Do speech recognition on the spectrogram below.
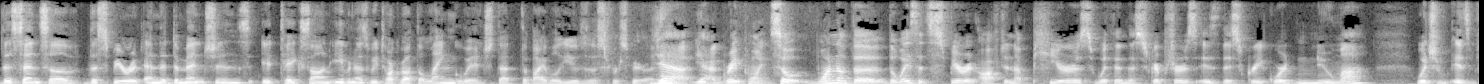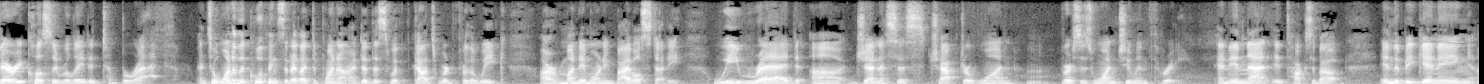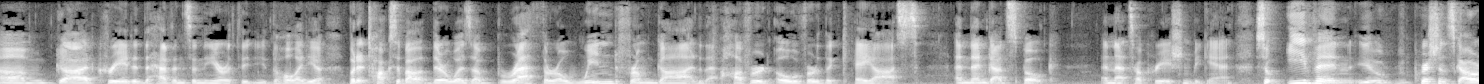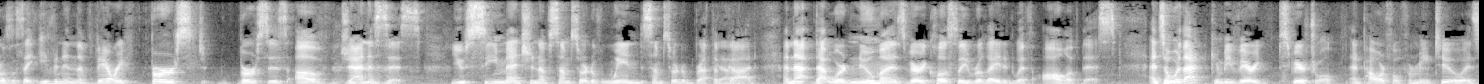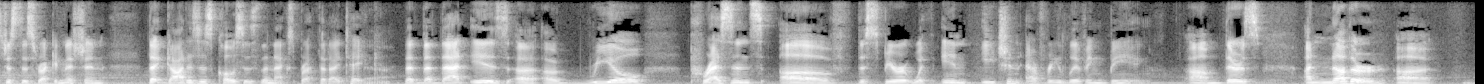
the sense of the spirit and the dimensions it takes on even as we talk about the language that the bible uses for spirit. Yeah yeah great point. So one of the the ways that spirit often appears within the scriptures is this greek word pneuma which is very closely related to breath. And so one of the cool things that i'd like to point out i did this with god's word for the week our monday morning bible study. We read uh, genesis chapter 1 huh. verses 1 2 and 3 and in that it talks about in the beginning, um, God created the heavens and the earth, the, the, whole idea. But it talks about there was a breath or a wind from God that hovered over the chaos, and then God spoke. And that's how creation began. So even you know, Christian scholars will say, even in the very first verses of Genesis, you see mention of some sort of wind, some sort of breath of yeah. God, and that that word pneuma is very closely related with all of this. And so where that can be very spiritual and powerful for me too is just this recognition that God is as close as the next breath that I take. Yeah. That that that is a, a, real presence of the Spirit within each and every living being. Um, there's another uh,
